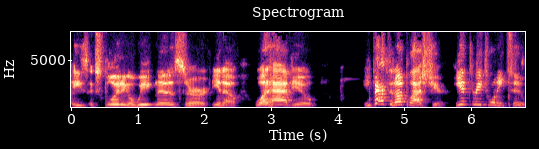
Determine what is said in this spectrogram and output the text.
he's exploiting a weakness or, you know, what have you. He backed it up last year. He had 322.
